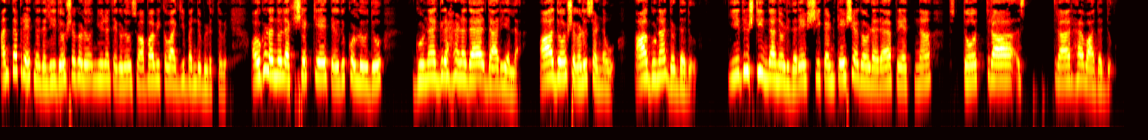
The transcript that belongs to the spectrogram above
ಅಂತ ಪ್ರಯತ್ನದಲ್ಲಿ ದೋಷಗಳು, ನ್ಯೂನತೆಗಳು ಸ್ವಾಭಾವಿಕವಾಗಿ ಬಂದು ಬಿಡುತ್ತವೆ ಅವುಗಳನ್ನು ಲಕ್ಷ್ಯಕ್ಕೆ ತೆಗೆದುಕೊಳ್ಳುವುದು ಗುಣಗ್ರಹಣದ ದಾರಿಯಲ್ಲ. ಆ ದೋಷಗಳು ಸಣ್ಣವು, ಆ ಗುಣ ದೊಡ್ಡದು. ಈ ದೃಷ್ಟಿಯಿಂದ ನೋಡಿದರೆ ಶ್ರೀಕಂಠೇಶಗೌಡರ ಕಂಠೇಶ ಗೌಡರ ಪ್ರಯತ್ನ ಸ್ತೋತ್ರಾರ್ಹವಾದದ್ದು.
